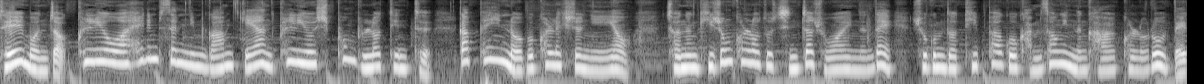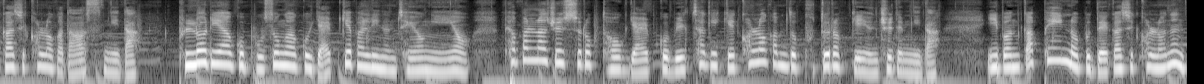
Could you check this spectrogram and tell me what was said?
제일 먼저 클리오와 해림쌤님과 함께한 클리오 시폰 블러 틴트 카페인 러브 컬렉션이에요. 저는 기존 컬러도 진짜 좋아했는데 조금 더 딥하고 감성 있는 가을 컬러로 4가지 컬러가 나왔습니다. 블러리하고 보송하고 얇게 발리는 제형이에요. 펴발라줄수록 더욱 얇고 밀착 있게 컬러감도 부드럽게 연출됩니다. 이번 카페인 러브 4가지 컬러는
